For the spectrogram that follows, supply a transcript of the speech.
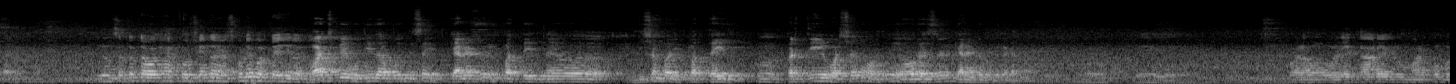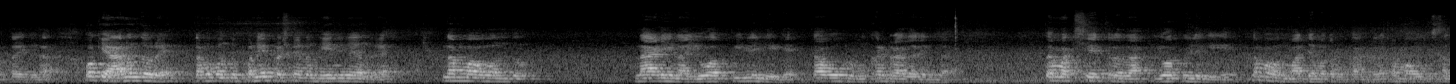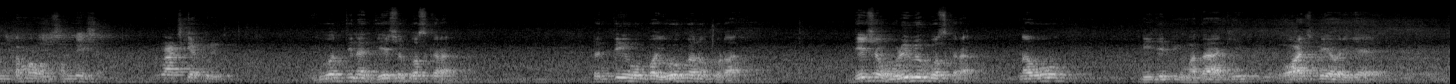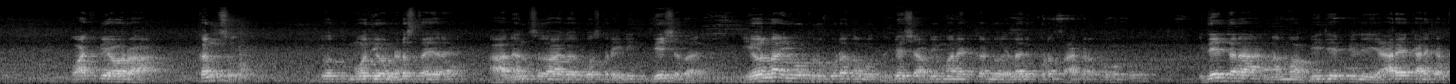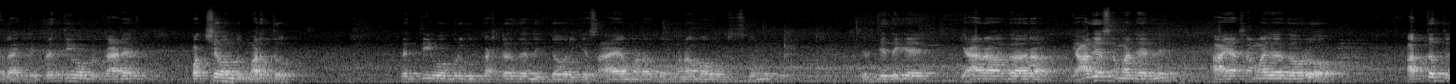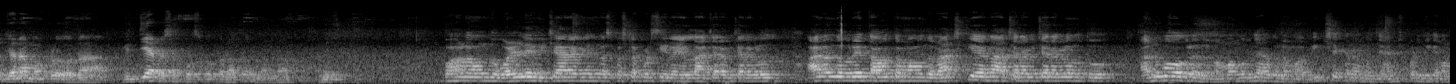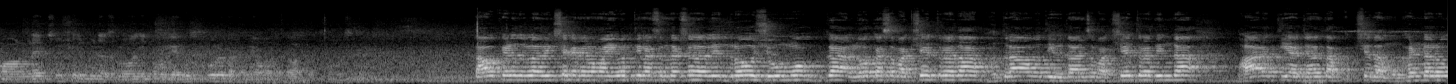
ಇದೊಂದು ಸತತವಾಗಿ ಹತ್ತು ವರ್ಷದಿಂದ ನಡೆಸ್ಕೊಂಡೇ ಬರ್ತಾ ಇದ್ದೀರಲ್ಲ. ವಾಜಪೇಯಿ ಹುಟ್ಟಿದ ಹಬ್ಬದ ದಿವಸ ಕ್ಯಾಲೆಂಡರ್ ಇಪ್ಪತ್ತೈದನೇ ಡಿಸೆಂಬರ್ ಇಪ್ಪತ್ತೈದು. ಪ್ರತಿ ವರ್ಷನೂ ಅವ್ರದ್ದು ಅವರ ಹೆಸರಲ್ಲಿ ಕ್ಯಾಲೆಂಡರ್ ಬಿಡುಗಡೆ ಭಾಳ ಒಳ್ಳೆ ಕಾರ್ಯಗಳು ಮಾಡ್ಕೊಂಡು ಬರ್ತಾ ಇದ್ದೀರಾ? ಓಕೆ ಆನಂದ್ ಅವರೇ ತಮಗೊಂದು ಕೊನೆ ಪ್ರಶ್ನೆ ನಮ್ದು ಏನಿದೆ ಅಂದರೆ ನಮ್ಮ ಒಂದು ನಾಡಿನ ಯುವ ಪೀಳಿಗೆಗೆ ತಾವೊಬ್ಬರು ಮುಖಂಡರಾದ್ದರಿಂದ ತಮ್ಮ ಕ್ಷೇತ್ರದ ಯುವ ಪೀಳಿಗೆಗೆ ನಮ್ಮ ಒಂದು ಮಾಧ್ಯಮದ ಮುಖಾಂತರ ತಮ್ಮ ಒಂದು ಸಂ ತಮ್ಮ ಒಂದು ಸಂದೇಶ. ರಾಜಕೀಯ ಕುರಿತು. ಇವತ್ತಿನ ದೇಶಕ್ಕೋಸ್ಕರ ಪ್ರತಿ ಒಬ್ಬ ಯುವಕನೂ ಕೂಡ ದೇಶ ಉಳಿವಿಗೋಸ್ಕರ ನಾವು ಬಿ ಜೆ ಪಿಗೆ ಮತ ಹಾಕಿ ವಾಜಪೇಯಿ ಅವರಿಗೆ, ವಾಜಪೇಯಿ ಅವರ ಕನಸು ಇವತ್ತು ಮೋದಿಯವರು ನಡೆಸ್ತಾ ಇದ್ದಾರೆ. ಆ ನನಸು ಆಗೋಕ್ಕೋಸ್ಕರ ಇಡೀ ದೇಶದ ಎಲ್ಲ ಯುವಕರು ಕೂಡ ನಾವು ದೇಶ ಅಭಿಮಾನ ಇಟ್ಕೊಂಡು ಎಲ್ಲರಿಗೂ ಕೂಡ ಸಹಕಾರ ಕೊಡಬೇಕು. ಇದೇ ಥರ ನಮ್ಮ ಬಿ ಜೆ ಪಿಲಿ ಯಾರೇ ಕಾರ್ಯಕರ್ತರಾಗಲಿ ಪ್ರತಿಯೊಬ್ಬರು ಕಾರ್ಯ ಪಕ್ಷವನ್ನು ಮರೆತು ಪ್ರತಿಯೊಬ್ಬರಿಗೂ ಕಷ್ಟದಲ್ಲಿದ್ದವರಿಗೆ ಸಹಾಯ ಮಾಡೋದು ಮನೋಭಾವ ಹುಟ್ಟಿಸ್ಕೊಬೇಕು ಇದ್ರ ಜೊತೆಗೆ ಯಾರಾದಾರ ಯಾವುದೇ ಸಮಾಜ ಇರಲಿ ಆಯಾ ಸಮಾಜದವರು ಹತ್ತತ್ತು ಜನ ಮಕ್ಕಳನ್ನ ವಿದ್ಯಾಭ್ಯಾಸ ಕೊಡಿಸ್ಬೇಕು ಅನ್ನೋದು ನನ್ನ ಅನಿಸಿಕೆ. ಬಹಳ ಒಂದು ಒಳ್ಳೆ ವಿಚಾರಗಳಿಂದ ಸ್ಪಷ್ಟಪಡಿಸಿರೋ ಎಲ್ಲ ಆಚಾರ ವಿಚಾರಗಳು. ಆನಂದ್ ಅವರೇ ತಾವು ತಮ್ಮ ಒಂದು ರಾಜಕೀಯದ ಆಚಾರ ವಿಚಾರಗಳು ಮತ್ತು ಅನುಭವಗಳನ್ನು ನಮ್ಮ ಮುಂದೆ ಹಾಗೂ ನಮ್ಮ ವೀಕ್ಷಕರ ಮುಂದೆ ಹಂಚಿಕೊಳ್ಳೋದಕ್ಕೆ ನಮ್ಮ ಆನ್ಲೈನ್ ಸೋಷಿಯಲ್ ಮೀಡಿಯಾ ಸಲುವಾಗಿ ನಮಗೆ ಪೂರ್ಣ ಧನ್ಯವಾದಗಳು. ತಾವು ಕೇಳಿದ್ರಲ್ಲ ವೀಕ್ಷಕರೇ, ನಮ್ಮ ಇವತ್ತಿನ ಸಂದರ್ಶನದಲ್ಲಿದ್ದರು ಶಿವಮೊಗ್ಗ ಲೋಕಸಭಾ ಕ್ಷೇತ್ರದ, ಭದ್ರಾವತಿ ವಿಧಾನಸಭಾ ಕ್ಷೇತ್ರದಿಂದ ಭಾರತೀಯ ಜನತಾ ಪಕ್ಷದ ಮುಖಂಡರು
